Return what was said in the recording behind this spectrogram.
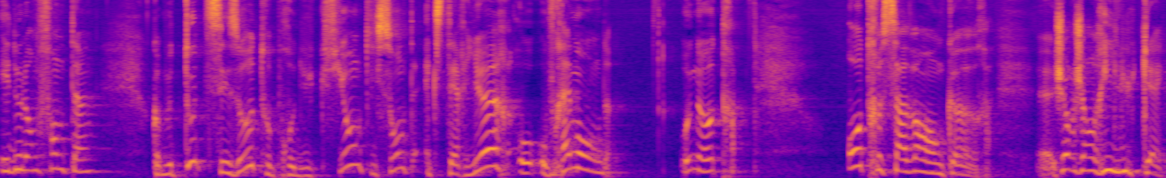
et de l'enfantin comme toutes ces autres productions qui sont extérieures au, vrai monde, au nôtre. Autre savant encore, Georges-Henri Luquet,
